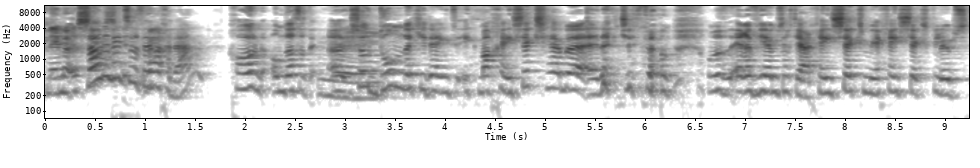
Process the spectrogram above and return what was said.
Nee, maar... Zouden mensen dat maar- hebben gedaan? Gewoon omdat het eh, zo dom dat je denkt, ik mag geen seks hebben. En dat je dan, omdat het RIVM zegt, ja, geen seks meer, geen seksclubs.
